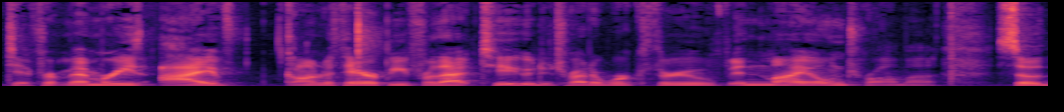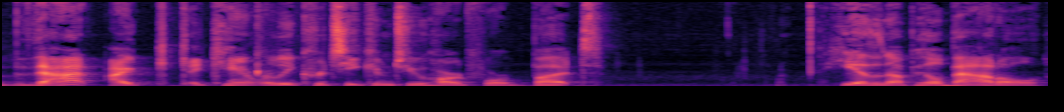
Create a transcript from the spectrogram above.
different memories, I've gone to therapy for that too, to try to work through in my own trauma. So that I, I can't really critique him too hard for, but he has an uphill battle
